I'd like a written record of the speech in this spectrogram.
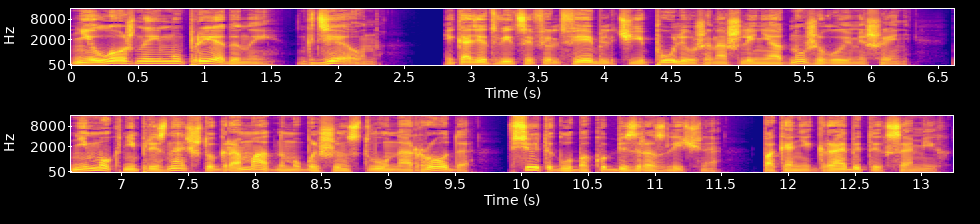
не ложно ему преданный. Где он? И кадет вице-фельдфебель, чьи пули уже нашли не одну живую мишень, не мог не признать, что громадному большинству народа все это глубоко безразлично, пока не грабит их самих.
